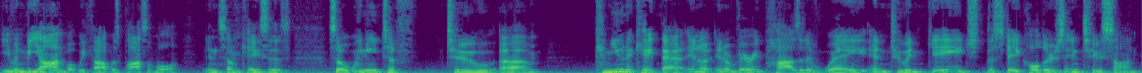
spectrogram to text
even beyond what we thought was possible in some cases. So we need to f- to um, communicate that in a in a very positive way and to engage the stakeholders in Tucson.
